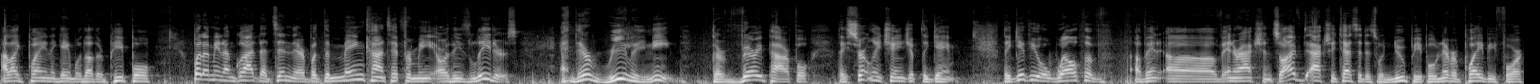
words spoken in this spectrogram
I like playing the game with other people. But I mean, I'm glad that's in there. But the main content for me are these leaders, and they're really neat. They're very powerful. They certainly change up the game. They give you a wealth of, of, in, of, interaction. So I've actually tested this with new people who never played before,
